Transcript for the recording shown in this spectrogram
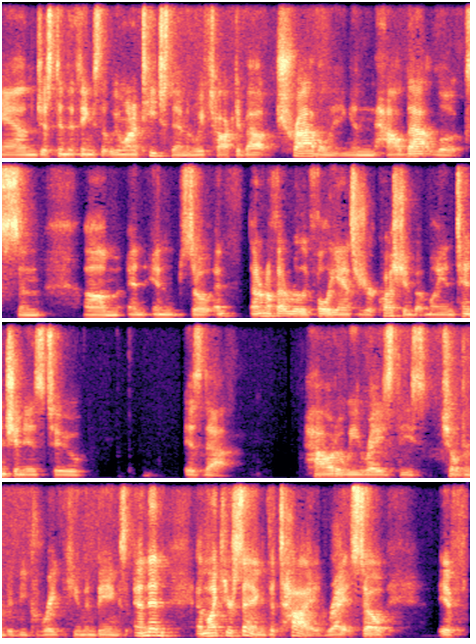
and just in the things that we want to teach them, and we've talked about traveling and how that looks, and um, and and so and I don't know if that really fully answers your question, but my intention is to is that how do we raise these children to be great human beings? And then and like you're saying the tide right? So if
